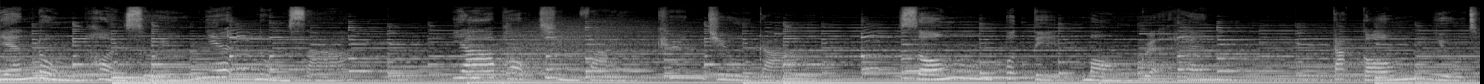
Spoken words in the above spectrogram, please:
烟笼蝶望国恨，隔江犹苍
